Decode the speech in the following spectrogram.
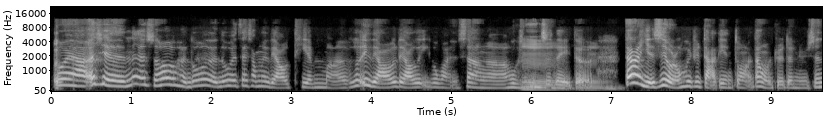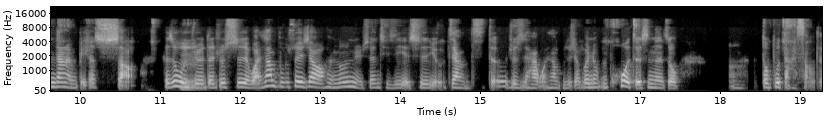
对啊，而且那个时候很多人都会在上面聊天嘛，有时候一聊聊了一个晚上啊，或什么之类的。嗯嗯、当然也是有人会去打电动啊，但我觉得女生当然比较少。可是我觉得就是晚上不睡觉，嗯、很多女生其实也是有这样子的，就是她晚上不睡觉，或者或者是那种嗯都不打扫的。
